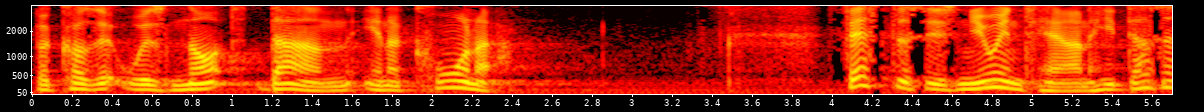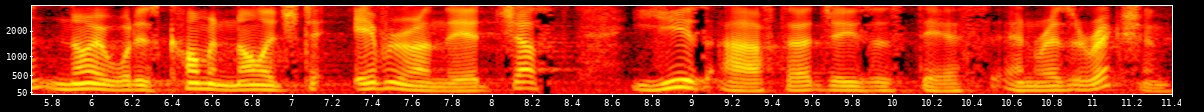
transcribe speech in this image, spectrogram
because it was not done in a corner. Festus is new in town. He doesn't know what is common knowledge to everyone there just years after Jesus' death and resurrection.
